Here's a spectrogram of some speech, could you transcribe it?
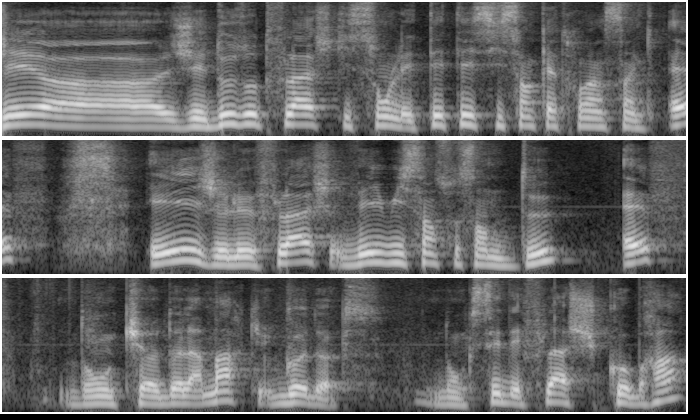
Euh, j'ai deux autres flashs qui sont les TT685F et j'ai le flash V862F donc euh, de la marque Godox. Donc c'est des flashs Cobra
